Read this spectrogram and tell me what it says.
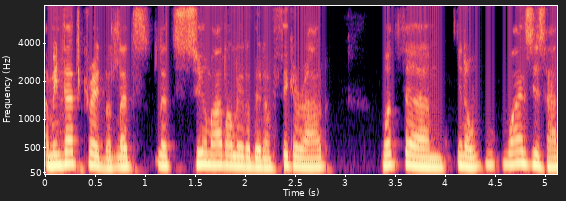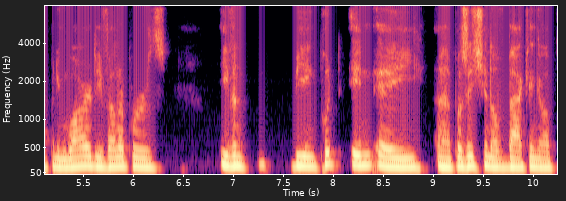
I mean, that's great, but let's let's zoom out a little bit and figure out what the um, you know why is this happening? Why are developers even being put in a uh, position of backing up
